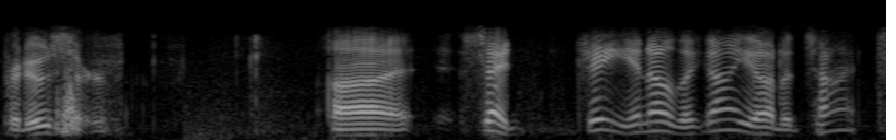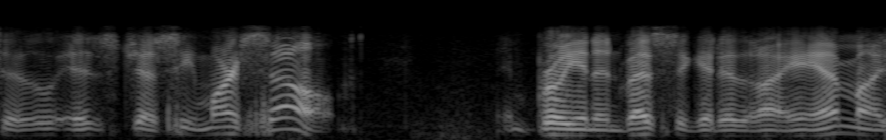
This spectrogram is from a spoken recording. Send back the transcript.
producer uh, said, Gee, you know, the guy you ought to talk to is Jesse Marcel. And brilliant investigator that I am, I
